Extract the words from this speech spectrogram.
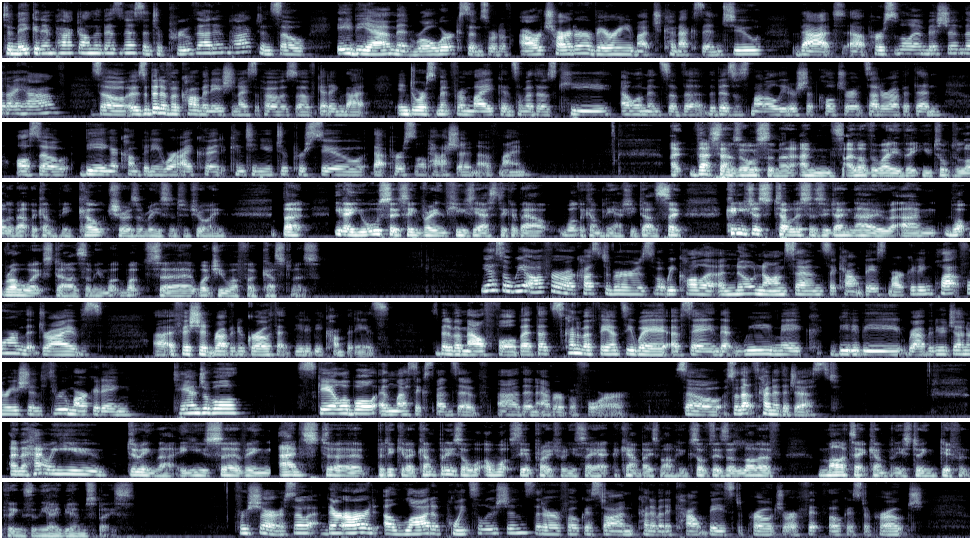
to make an impact on the business and to prove that impact. And so ABM and Rollworks and sort of our charter very much connects into that uh, personal ambition that I have. So it was a bit of a combination, I suppose, of getting that endorsement from Mike and some of those key elements of the, the business model, leadership culture, et cetera, but then also being a company where I could continue to pursue that personal passion of mine. I, that sounds awesome, and, and I love the way that you talked a lot about the company culture as a reason to join. But you know, you also seem very enthusiastic about what the company actually does. So, can you just tell listeners who don't know um, what Rollworks does? I mean, what what uh, what do you offer customers? Yeah, so we offer our customers what we call a, a no nonsense account based marketing platform that drives uh, efficient revenue growth at B2B companies it's a bit of a mouthful, but that's kind of a fancy way of saying that we make B2B revenue generation through marketing tangible, scalable, and less expensive uh, than ever before. So, so that's kind of the gist. And how are you doing that? Are you serving ads to particular companies, or, or what's the approach when you say account based marketing? Because there's a lot of Martech companies doing different things in the ABM space. For sure. So there are a lot of point solutions that are focused on kind of an account based approach or a fit focused approach.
